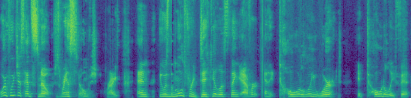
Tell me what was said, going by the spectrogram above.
what if we just had snow? Just ran a snow machine, right? And it was the most ridiculous thing ever, and it totally worked. It totally fit,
